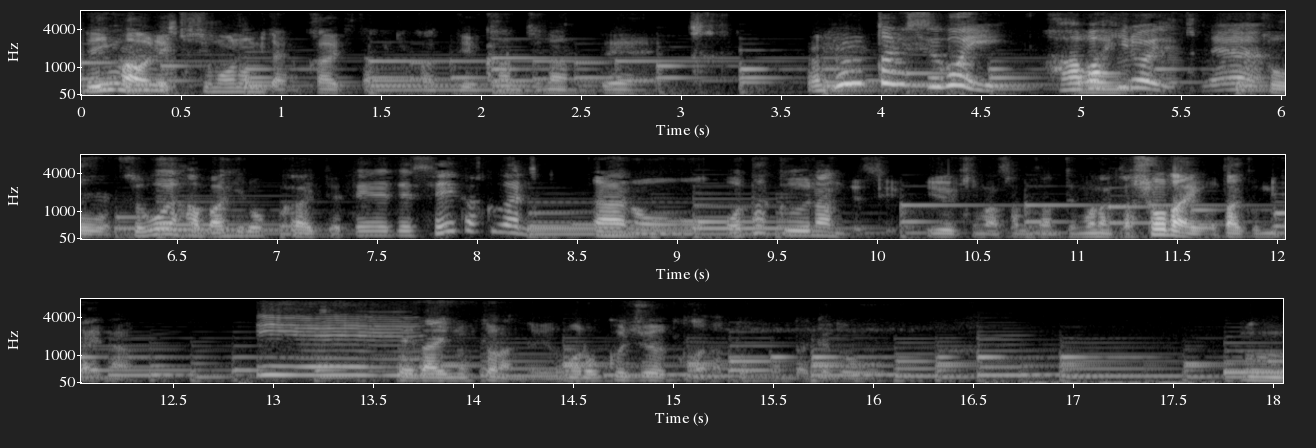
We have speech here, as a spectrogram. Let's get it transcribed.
り、で、今は歴史ものみたいなの書いてたりとかっていう感じなんで、本当にすごい幅広いですね。そう、すごい幅広く書いてて、で、性格が、あの、オタクなんですよ。結城正美さんって、もうなんか初代オタクみたいなえ世代の人なんだけど、もう60とかだと思うんだけど、うん、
